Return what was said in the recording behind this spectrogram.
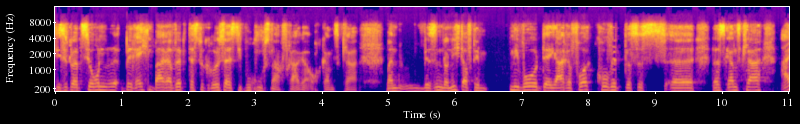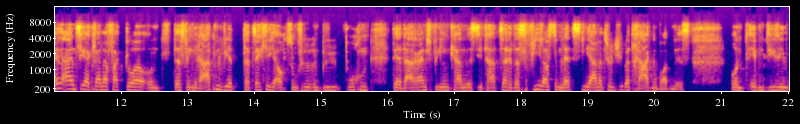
die Situation berechenbarer wird, desto größer ist die Buchungsnachfrage auch ganz klar. Man, wir sind noch nicht auf dem Niveau der Jahre vor Covid. Das ist, äh, das ist ganz klar ein einziger kleiner Faktor und deswegen raten wir tatsächlich auch zum früheren Buchen, der da reinspielen kann, ist die Tatsache, dass viel aus dem letzten Jahr natürlich übertragen worden ist. Und eben diese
